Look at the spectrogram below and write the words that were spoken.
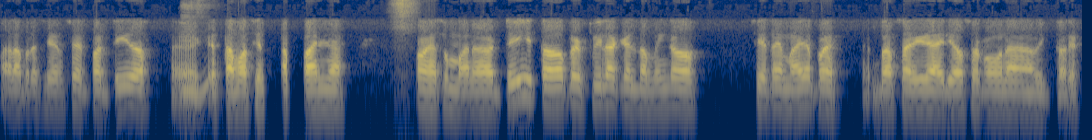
a la presidencia del partido, eh, que estamos haciendo campaña con Jesús Manuel Ortiz y todo perfila que el domingo 7 de mayo pues va a salir airoso con una victoria.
